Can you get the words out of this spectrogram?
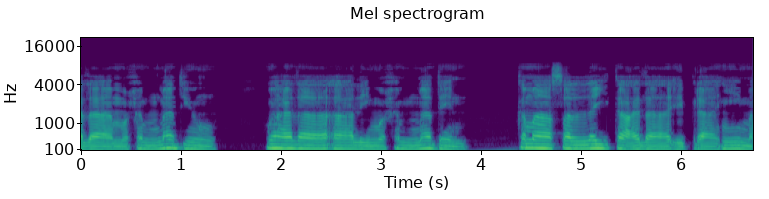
अला मुहम्मदिन व अला आलि मुहम्मदिन कमा सल्लैत अला इब्राहीम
